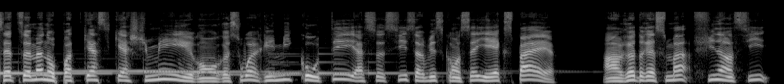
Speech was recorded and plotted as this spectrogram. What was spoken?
Cette semaine au podcast Cachemire, on reçoit Rémi Côté, associé service conseil et expert en redressement financier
